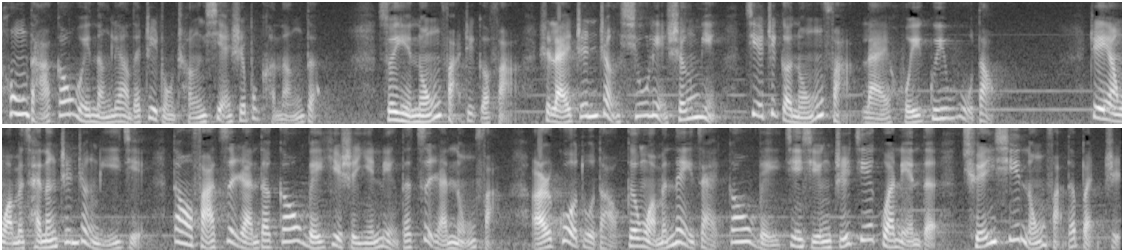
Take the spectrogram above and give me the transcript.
通达高维能量的这种呈现是不可能的。所以，农法这个法是来真正修炼生命，借这个农法来回归悟道。这样，我们才能真正理解道法自然的高维意识引领的自然农法。而过渡到跟我们内在高维进行直接关联的全息农法的本质。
